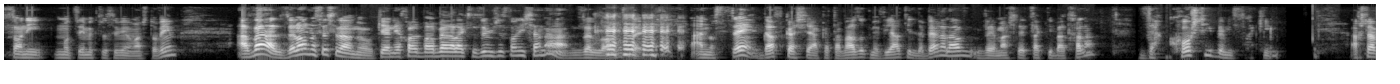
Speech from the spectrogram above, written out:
סוני מוציאים אקסקלוסיבים ממש טובים, אבל זה לא הנושא שלנו, כי אני יכול לברבר על האקסקלוסיבים של סוני שנה, זה לא הנושא. הנושא דווקא שהכתבה הזאת מביאה אותי לדבר עליו, ומה שהצגתי בהתחלה, זה הקושי במשחקים. עכשיו,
